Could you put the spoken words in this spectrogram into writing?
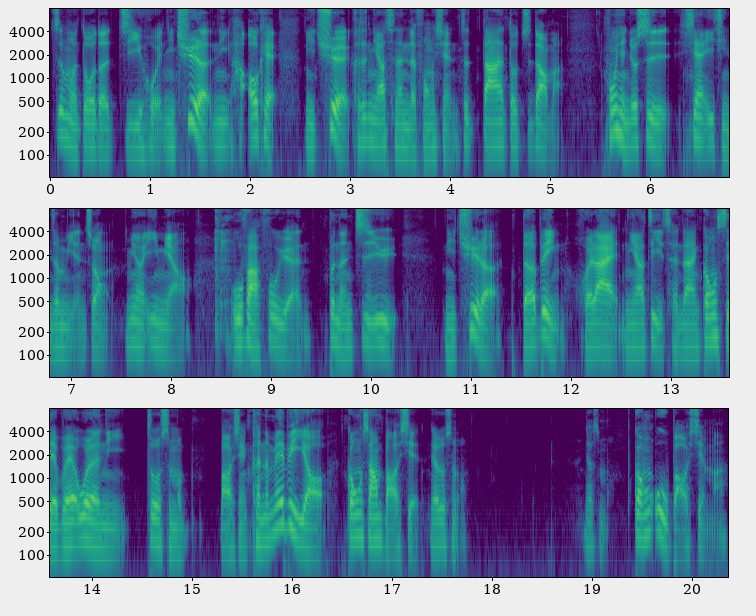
这么多的机会，你去了，你好，OK，你去了，可是你要承担你的风险，这大家都知道嘛。风险就是现在疫情这么严重，没有疫苗，无法复原，不能治愈。你去了得病回来，你要自己承担，公司也不会为了你做什么保险，可能 maybe 有工伤保险，叫做什么？叫什么？公务保险吗？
